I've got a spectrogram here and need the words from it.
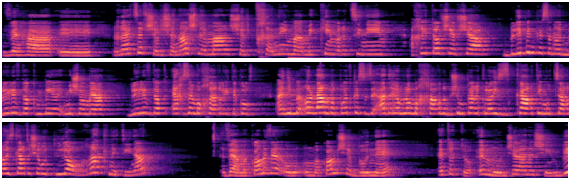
והרצף של שנה שלמה של תכנים מעמיקים ורציניים הכי טוב שאפשר בלי פנקסנות בלי לבדוק מי, מי שומע בלי לבדוק איך זה מוכר לי את הקורס. אני מעולם בפודקאסט הזה עד היום לא מכרנו בשום פרק לא הזכרתי מוצר לא הזכרתי שירות לא רק נתינה. והמקום הזה הוא, הוא מקום שבונה את אותו אמון של האנשים בי.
